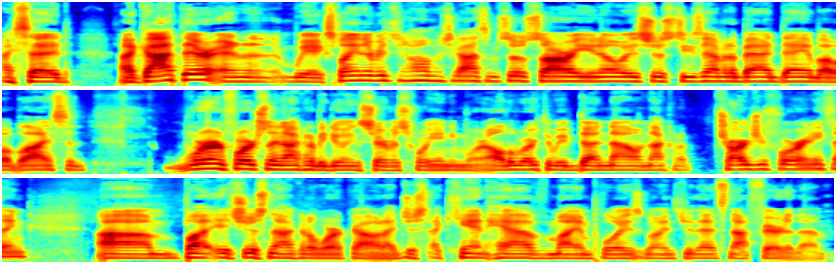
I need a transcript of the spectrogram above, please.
I said, I got there and we explained everything. Oh my gosh, I'm so sorry. You know, it's just he's having a bad day and blah, blah, blah. I said, we're unfortunately not going to be doing service for you anymore. All the work that we've done now, I'm not going to charge you for anything. Um, but it's just not going to work out. I just, I can't have my employees going through that. It's not fair to them.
